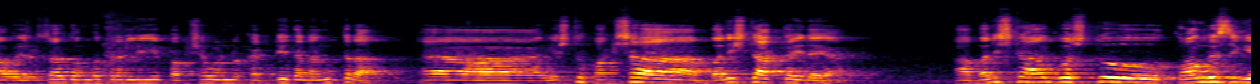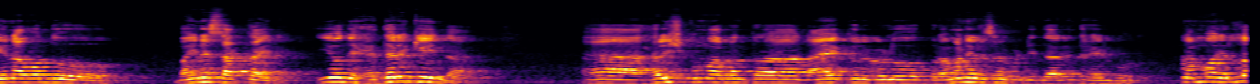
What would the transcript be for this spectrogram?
ನಾವು ಎರಡು ಸಾವಿರದ ಒಂಬತ್ತರಲ್ಲಿ ಪಕ್ಷವನ್ನು ಕಟ್ಟಿದ ನಂತರ ಎಷ್ಟು ಪಕ್ಷ ಬಲಿಷ್ಠ ಆಗ್ತಾ ಇದೆಯಾ? ಆ ಬಲಿಷ್ಠ ಆಗುವಷ್ಟು ಕಾಂಗ್ರೆಸ್ಸಿಗೆ ಏನೋ ಒಂದು ಮೈನಸ್ ಆಗ್ತಾ ಇದೆ. ಈ ಒಂದು ಹೆದರಿಕೆಯಿಂದ ಹರೀಶ್ ಕುಮಾರ್ ಅಂತ ನಾಯಕರುಗಳು ಭ್ರಮನಿರಸನಗೊಂಡಿದ್ದಾರೆ ಅಂತ ಹೇಳ್ಬೋದು. ನಮ್ಮ ಎಲ್ಲ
